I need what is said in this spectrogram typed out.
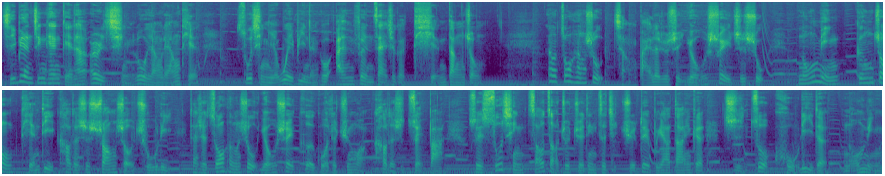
即便今天给他二顷洛阳良田，苏秦也未必能够安分在这个田当中。那么纵横术讲白了就是游说之术。农民耕种田地靠的是双手出力，但是纵横术游说各国的君王靠的是嘴巴。所以苏秦早早就决定自己绝对不要当一个只做苦力的农民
